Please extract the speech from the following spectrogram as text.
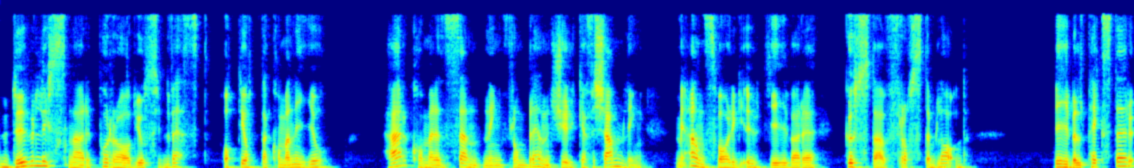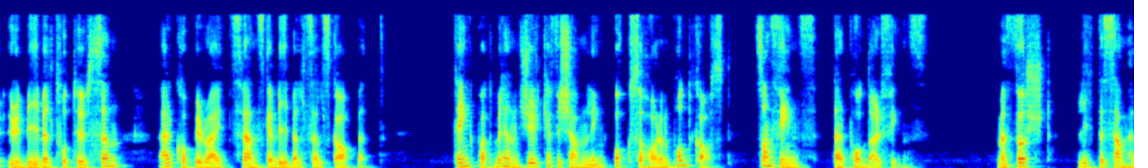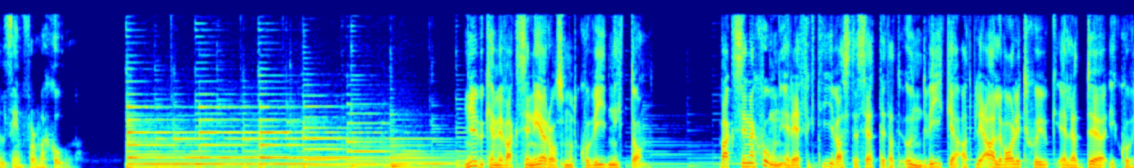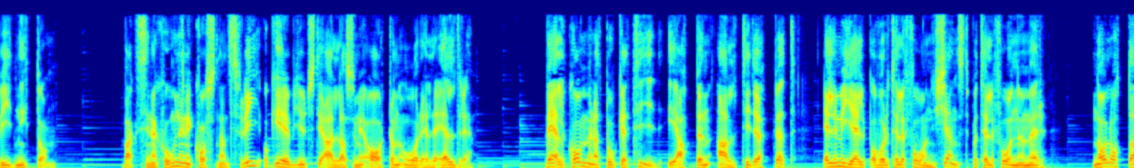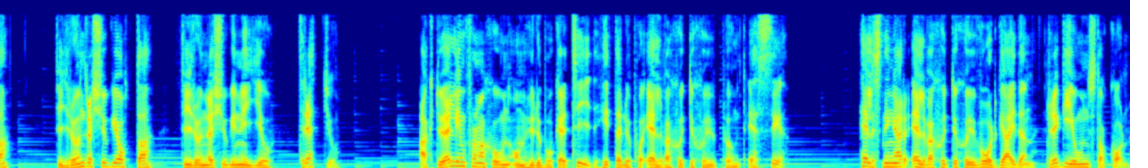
Du lyssnar på Radio Sydväst 88,9. Här kommer en sändning från Brännkyrka församling med ansvarig utgivare Gustav Frosteblad. Bibeltexter ur Bibel 2000 är copyright Svenska Bibelsällskapet. Tänk på att Brännkyrka församling också har en podcast som finns där poddar finns. Men först lite samhällsinformation. Nu kan vi vaccinera oss mot covid-19. Vaccination är det effektivaste sättet att undvika att bli allvarligt sjuk eller att dö i covid-19. Vaccinationen är kostnadsfri och erbjuds till alla som är 18 år eller äldre. Välkommen att boka tid i appen Alltid öppet eller med hjälp av vår telefontjänst på telefonnummer 08 428 429 30. Aktuell information om hur du bokar tid hittar du på 1177.se. Hälsningar 1177 Vårdguiden, Region Stockholm.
